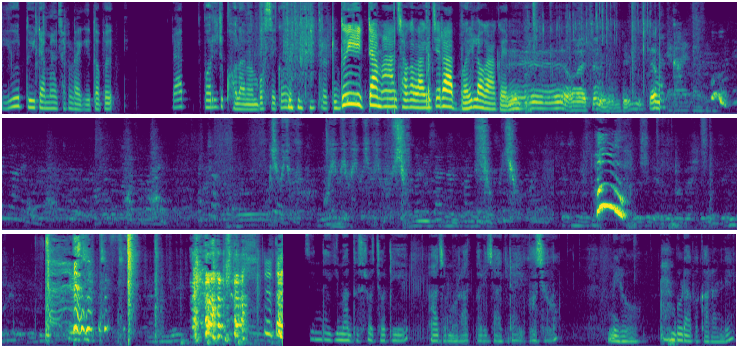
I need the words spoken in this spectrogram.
यो दुईटा माछाको लागि तपाईँ रातभरि खोलामा बसेको? दुईटा माछाको लागि चाहिँ रातभरि लगाएको हेर्नु जिन्दगीमा दोस्रोचोटि आज म रातभरि जागिरहेको छु। मेरो बुढाको कारणले।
